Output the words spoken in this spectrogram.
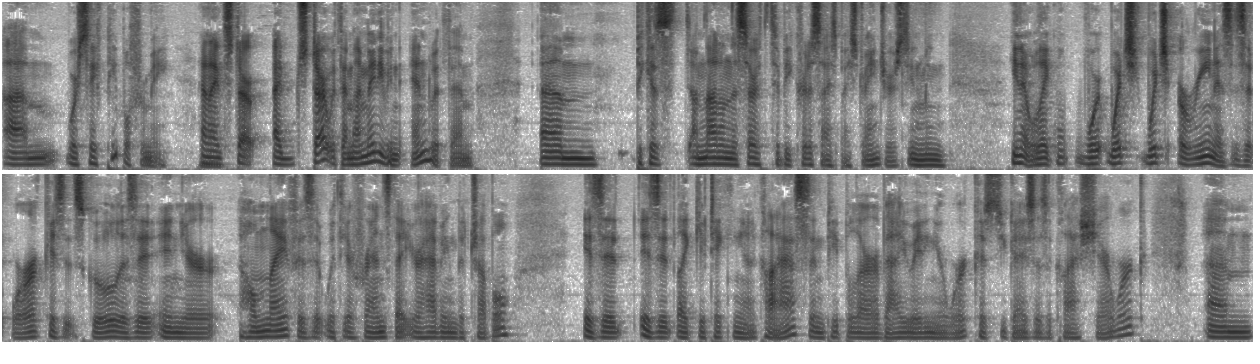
um, were safe people for me, and I'd start. I'd start with them. I might even end with them, um, because I'm not on this earth to be criticized by strangers. I mean, you know, like wh- which which arenas is it? Work? Is it school? Is it in your home life? Is it with your friends that you're having the trouble? Is it is it like you're taking a class and people are evaluating your work because you guys as a class share work? Um,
